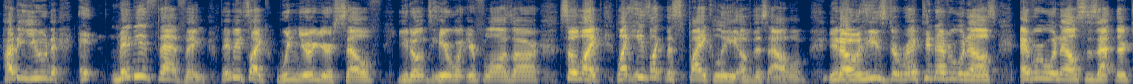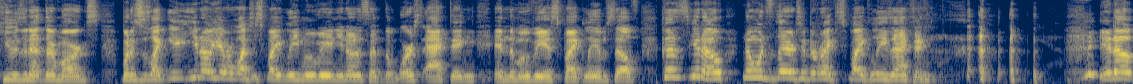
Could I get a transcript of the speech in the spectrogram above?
How do you? It, maybe it's that thing. Maybe it's like when you're yourself, you don't hear what your flaws are. So like, like he's like the Spike Lee of this album. You know, he's directing everyone else. Everyone else is at their cues and at their marks. But it's just like you, you know, you ever watch a Spike Lee movie and you notice that the worst acting in the movie is Spike Lee himself because you know no one's there to direct Spike Lee's acting. You know,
